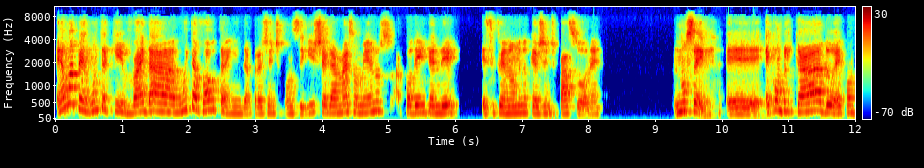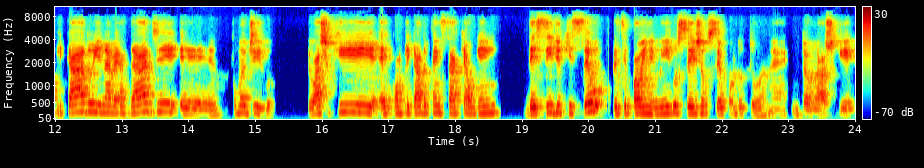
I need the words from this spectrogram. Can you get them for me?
É uma pergunta que vai dar muita volta ainda para a gente conseguir chegar mais ou menos a poder entender esse fenômeno que a gente passou, né? Não sei, é, é complicado, é complicado e, na verdade, é, como eu digo, eu acho que é complicado pensar que alguém decide que seu principal inimigo seja o seu condutor, né? Então, eu acho que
